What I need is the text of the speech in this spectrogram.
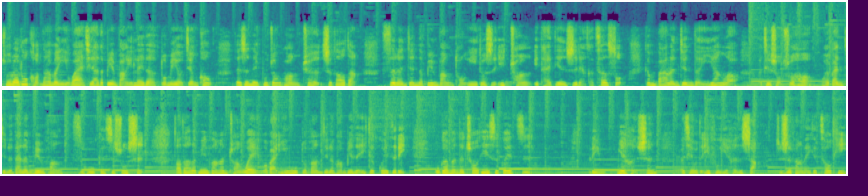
除了入口大门以外，其他的病房一类的都没有监控，但是内部装潢却很是高档。四人间的病房统一都是一床、一台电视、两个厕所，跟八人间的一样了。而且手术后我会搬进了单人病房，似乎更是舒适。找到了病房和床位，我把衣物都放进了旁边的一个柜子里。五个门的抽屉式柜子里面很深，而且我的衣服也很少，只是放了一个抽屉。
